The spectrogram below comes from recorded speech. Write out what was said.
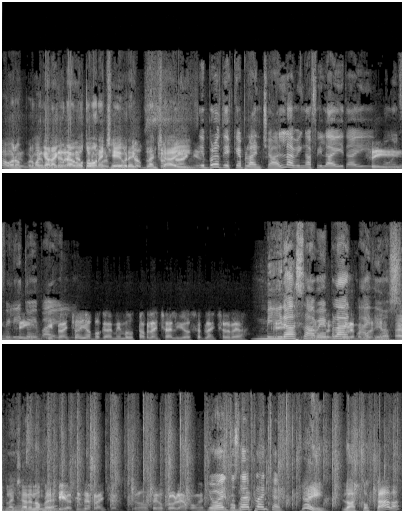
Ah, bueno, pero manga larga, una botona por chévere, muchos, muchos y-. Sí, pero tienes que plancharla bien afiladita ahí. Sí, con el filito sí. y, plancho yo porque a mí me gusta planchar y yo sé planchar, vea. Mira, Sí, sabe yo no tengo plan- problema Ay, con eso. Dios. Sabe planchar el hombre, ¿eh? Sí, yo sí sé planchar. Yo no tengo problema con eso. Joel, ¿tú sabes planchar? Sí, las tostadas,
